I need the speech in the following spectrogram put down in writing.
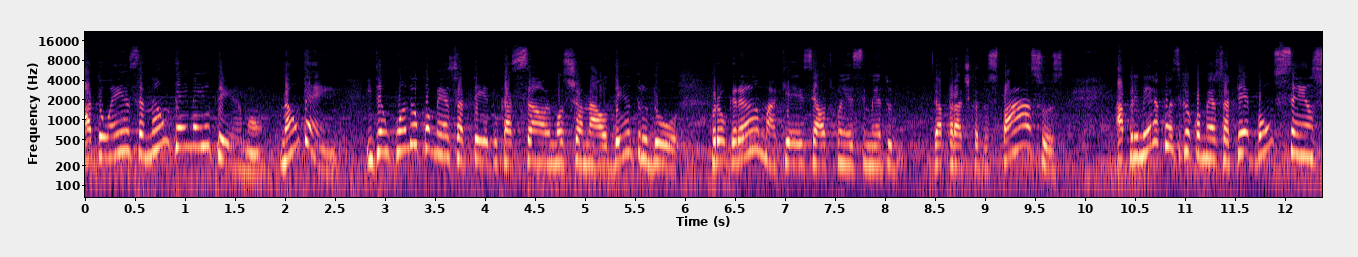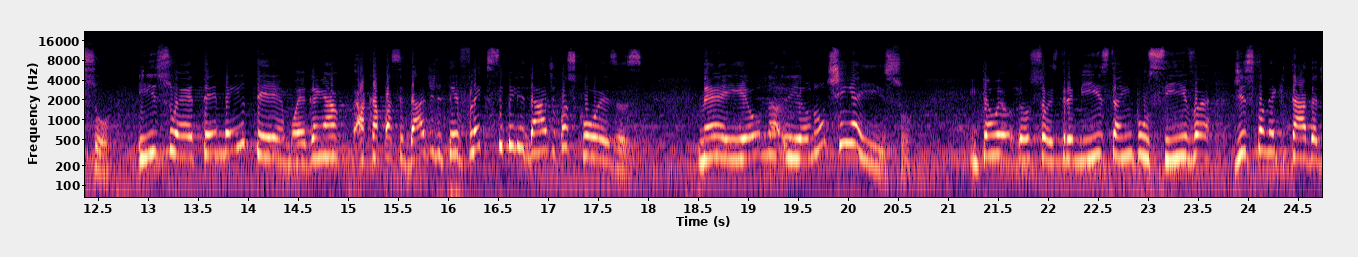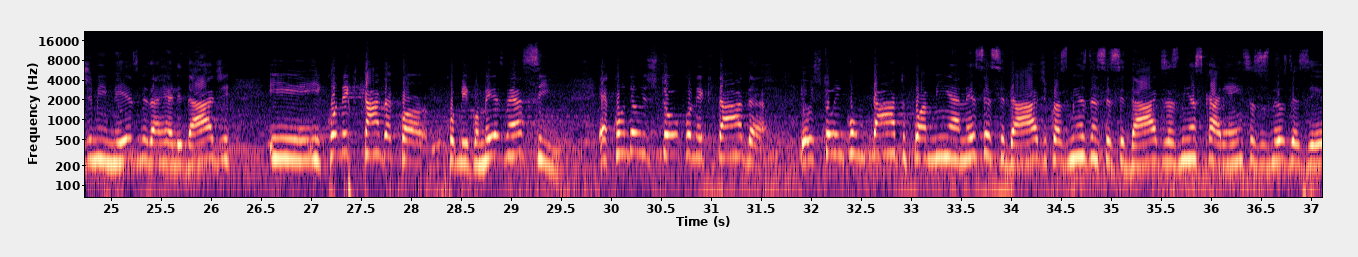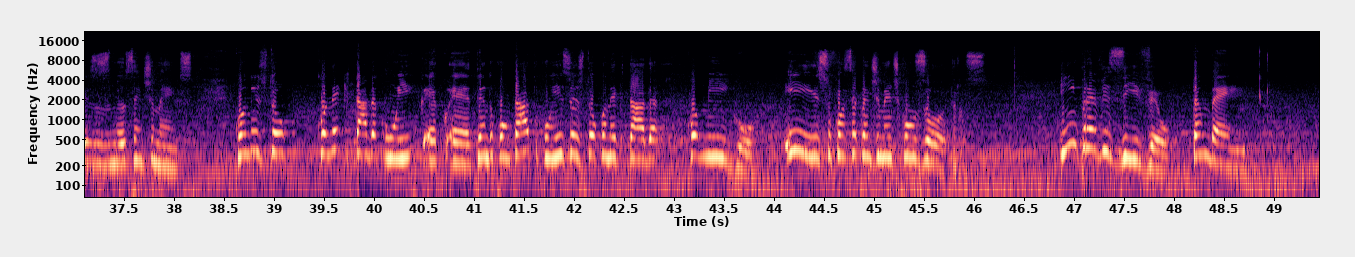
A doença não tem meio termo, não tem. Então, quando eu começo a ter educação emocional dentro do programa, que é esse autoconhecimento da prática dos passos, a primeira coisa que eu começo a ter é bom senso. E isso é ter meio termo, é ganhar a capacidade de ter flexibilidade com as coisas. Né? E eu, eu não tinha isso. Então eu, eu sou extremista, impulsiva, desconectada de mim mesma e da realidade e, e conectada comigo mesma é assim. É quando eu estou conectada, eu estou em contato com a minha necessidade, com as minhas necessidades, as minhas carências, os meus desejos, os meus sentimentos. Quando eu estou conectada com é, é, tendo contato com isso, eu estou conectada comigo e isso consequentemente com os outros. Imprevisível também.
